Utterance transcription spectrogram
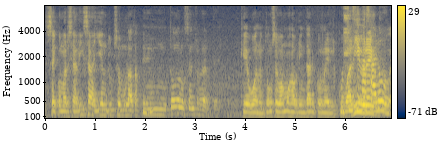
Se comercializa allí en Dulce Mulata. En todos los centros de arte. Qué bueno, entonces vamos a brindar con el Cuba Muchísima Libre. salud.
